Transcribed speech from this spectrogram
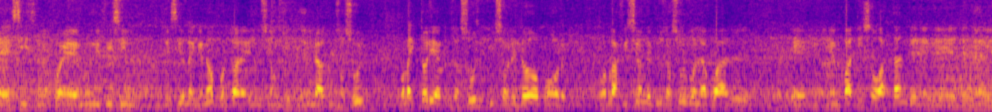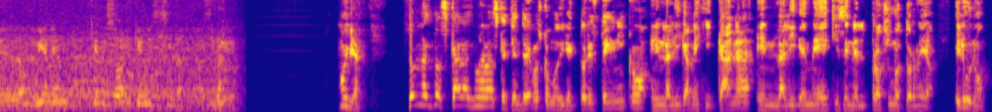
eh, sí, se me fue muy difícil decirle que no por toda la ilusión que genera Cruz Azul, por la historia de Cruz Azul y sobre todo por, por la afición de Cruz Azul con la cual empatizo bastante desde, desde dónde vienen, quiénes son y qué necesitan. Así que... Muy bien. Son las dos caras nuevas que tendremos como directores técnicos en la Liga Mexicana, en la Liga MX, en el próximo torneo. El uno,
